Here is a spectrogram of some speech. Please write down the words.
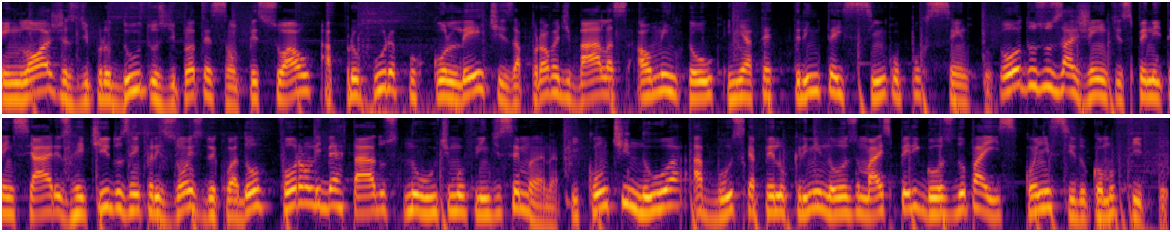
Em lojas de produtos de proteção pessoal, a procura por coletes à prova de balas aumentou em até 35%. Todos os agentes penitenciários retidos em prisões do Equador foram libertados no último fim de semana e continua a busca pelo criminoso mais perigoso do país, conhecido como Fito.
